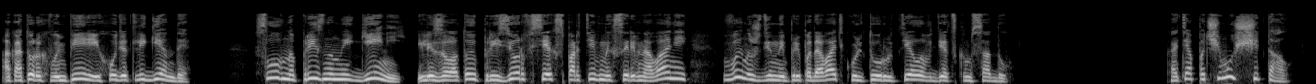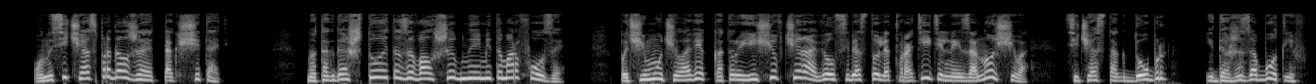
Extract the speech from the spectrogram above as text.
о которых в империи ходят легенды. Словно признанный гений или золотой призер всех спортивных соревнований, вынужденный преподавать культуру тела в детском саду. Хотя почему считал? Он и сейчас продолжает так считать. Но тогда что это за волшебные метаморфозы? Почему человек, который еще вчера вел себя столь отвратительно и заносчиво, сейчас так добр и даже заботлив?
